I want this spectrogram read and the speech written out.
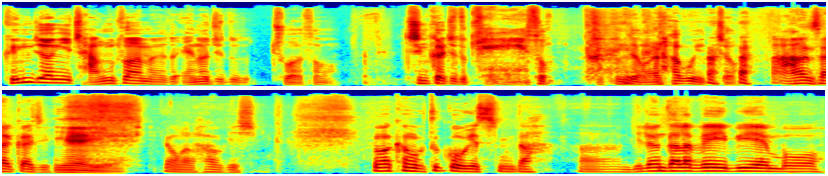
굉장히 장수하면서 에너지도 좋아서 지금까지도 계속 작품 생활을 하고 있죠. 90살까지 예, 예. 영화를 하고 계십니다. 음악 한 곡 듣고 오겠습니다. 아, 밀리언 달러 베이비의 뭐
